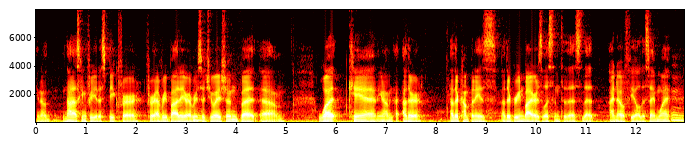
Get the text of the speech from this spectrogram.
you know, not asking for you to speak for for everybody or every mm situation, but um, what can you know other other companies, other green buyers listen to this that I know feel the same way. Mm.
